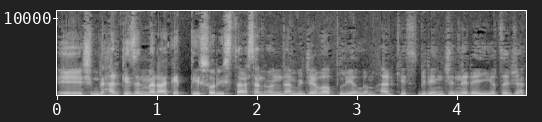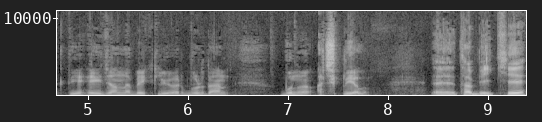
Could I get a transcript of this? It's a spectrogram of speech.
Ee, şimdi herkesin merak ettiği soru istersen önden bir cevaplayalım. Herkes birinci nereyi yazacak diye heyecanla bekliyor. Buradan bunu açıklayalım. E, tabii ki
